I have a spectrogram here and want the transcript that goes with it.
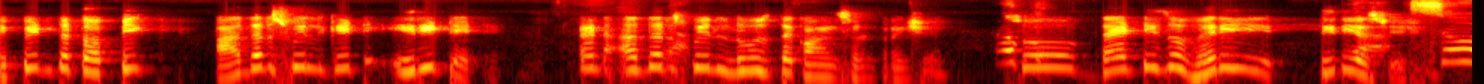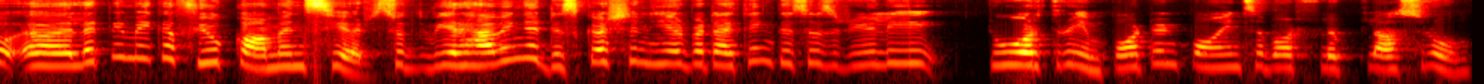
repeat the topic others will get irritated and others Yeah. will lose the concentration so that is a very serious issue So, uh, let me make a few comments here. So, we are having a discussion here, but I think this is really two or three important points about flipped classroom.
